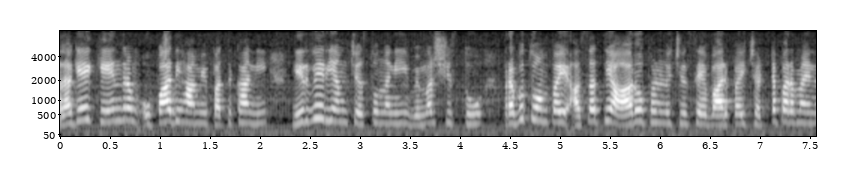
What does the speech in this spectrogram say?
అలాగే కేంద్రం ఉపాధి హామీ పథకాన్ని నిర్వీర్యం చేస్తోందని విమర్శిస్తూ ప్రభుత్వంపై అసత్య ఆరోపణలు చేసే వారిపై చట్టపరమైన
